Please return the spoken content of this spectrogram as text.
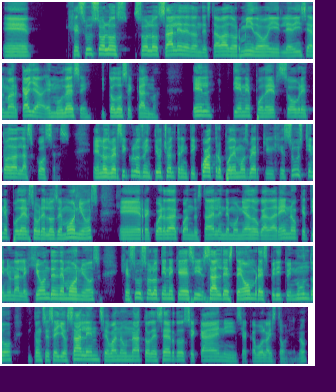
Eh, Jesús solo, solo sale de donde estaba dormido y le dice al mar, calla, enmudece y todo se calma. Él tiene poder sobre todas las cosas. En los versículos 28 al 34 podemos ver que Jesús tiene poder sobre los demonios. Eh, recuerda cuando está el endemoniado Gadareno que tiene una legión de demonios. Jesús solo tiene que decir, sal de este hombre, espíritu inmundo. Entonces ellos salen, se van a un hato de cerdos, se caen y se acabó la historia, ¿no?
